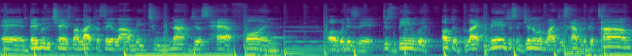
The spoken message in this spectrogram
And they really changed my life because they allowed me to not just have fun or what is it? Just being with other black men, just in general, like just having a good time,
